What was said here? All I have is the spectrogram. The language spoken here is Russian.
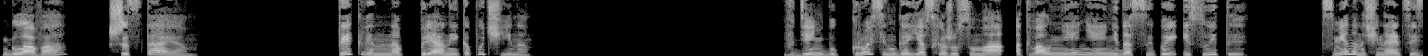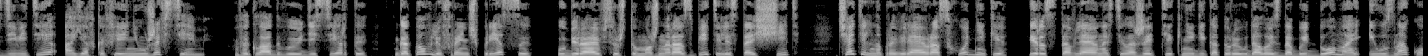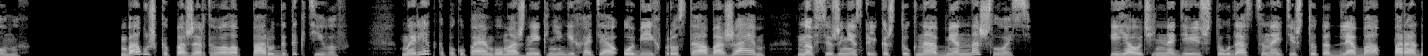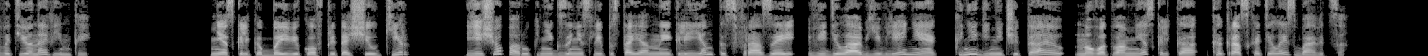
Глава шестая. Тыквенно-пряный капучино. В день буккроссинга я схожу с ума от волнения, недосыпа и суеты. Смена начинается с девяти, а я в кофейне уже в семь. Выкладываю десерты, готовлю френч-прессы, убираю все, что можно разбить или стащить, тщательно проверяю расходники и расставляю на стеллаже те книги, которые удалось добыть дома и у знакомых. Бабушка пожертвовала пару детективов. Мы редко покупаем бумажные книги, хотя обе их просто обожаем, но все же несколько штук на обмен нашлось. И я очень надеюсь, что удастся найти что-то для баб, порадовать ее новинкой. Несколько боевиков притащил Кир, еще пару книг занесли постоянные клиенты с фразой «видела объявление, книги не читаю, но вот вам несколько, как раз хотела избавиться».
